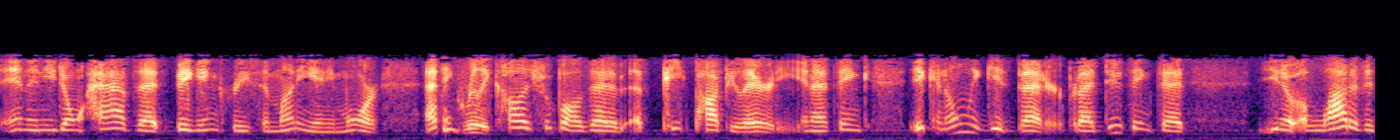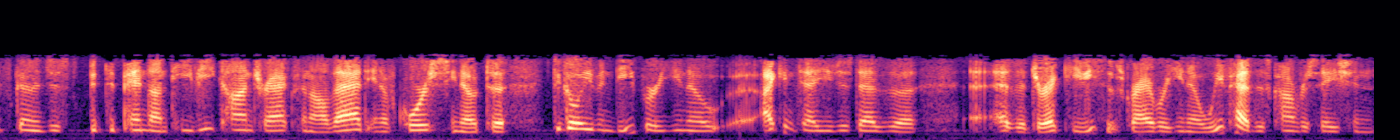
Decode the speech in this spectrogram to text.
and then you don't have that big increase in money anymore. And I think really college football is at a, a peak popularity, and I think it can only get better. But I do think that you know a lot of it's going to just depend on TV contracts and all that, and of course, you know, to to go even deeper, you know, I can tell you just as a as a DirecTV subscriber, you know, we've had this conversation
